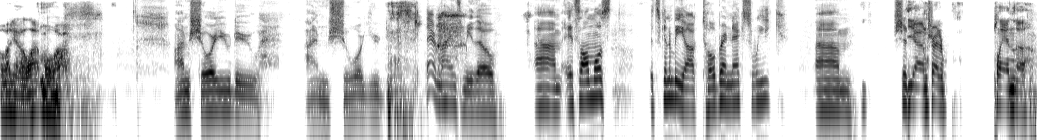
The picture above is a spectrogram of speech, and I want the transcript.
Oh, I got a lot more. I'm sure you do. I'm sure you do. That reminds me though. Um, it's almost it's gonna be October next week. Um should Yeah, I'm trying to plan the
